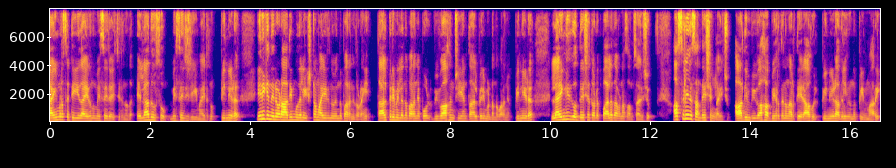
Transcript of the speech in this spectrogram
ടൈമർ സെറ്റ് ചെയ്തായിരുന്നു മെസ്സേജ് അയച്ചിരുന്നത്. എല്ലാ ദിവസവും മെസ്സേജ് ചെയ്യുമായിരുന്നു. പിന്നീട് എനിക്ക് നിന്നോട് ആദ്യം മുതൽ ഇഷ്ടമായിരുന്നു എന്ന് പറഞ്ഞു തുടങ്ങി. താല്പര്യമില്ലെന്ന് പറഞ്ഞപ്പോൾ വിവാഹം ചെയ്യാൻ താല്പര്യമുണ്ടെന്ന് പറഞ്ഞു. പിന്നീട് ലൈംഗിക ഉദ്ദേശത്തോടെ പലതവണ സംസാരിച്ചു. അശ്ലീല സന്ദേശങ്ങൾ അയച്ചു. ആദ്യം വിവാഹ അഭ്യർത്ഥന നടത്തിയ രാഹുൽ പിന്നീട് അതിൽ നിന്ന് പിന്മാറി.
